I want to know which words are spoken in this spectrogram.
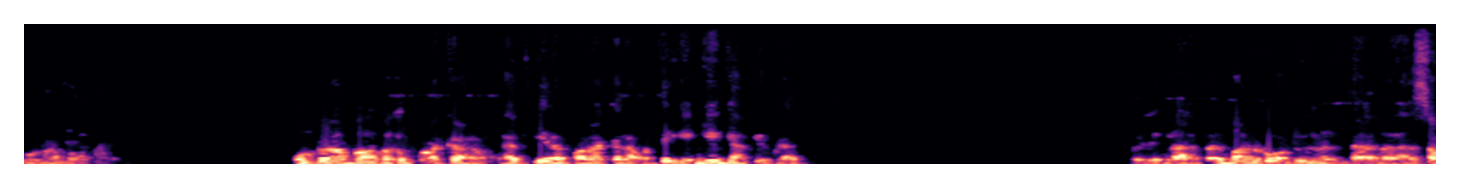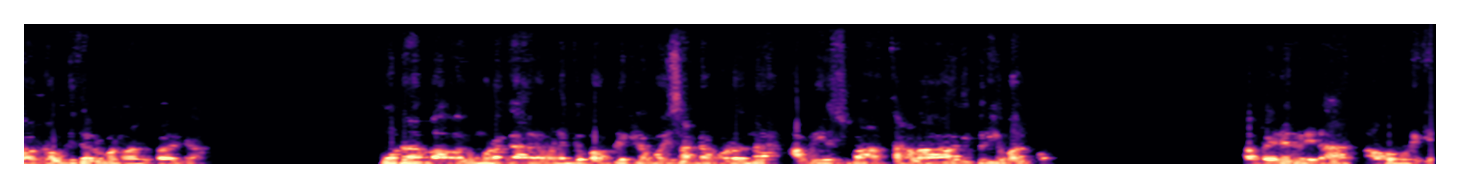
மூன்றாம் பாவம் மூன்றாம் பாவகம் முடக்கானவங்க வீர பராக்கிரமத்தை எங்கேயும் காமிக்க கூடாது புரியுதுங்களா? பெரும்பாலும் ரோட்டு ரவுடி தரம் பண்றாங்க பாருங்க. மூன்றாம் பாவகம் முடக்காரவனுக்கு பப்ளிக்ல போய் சண்டை போடுறதுன்னா அப்படியே சும்மா தலாதி பிரியமா இருக்கும். அப்ப என்ன கேட்டீங்கன்னா அவனுடைய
